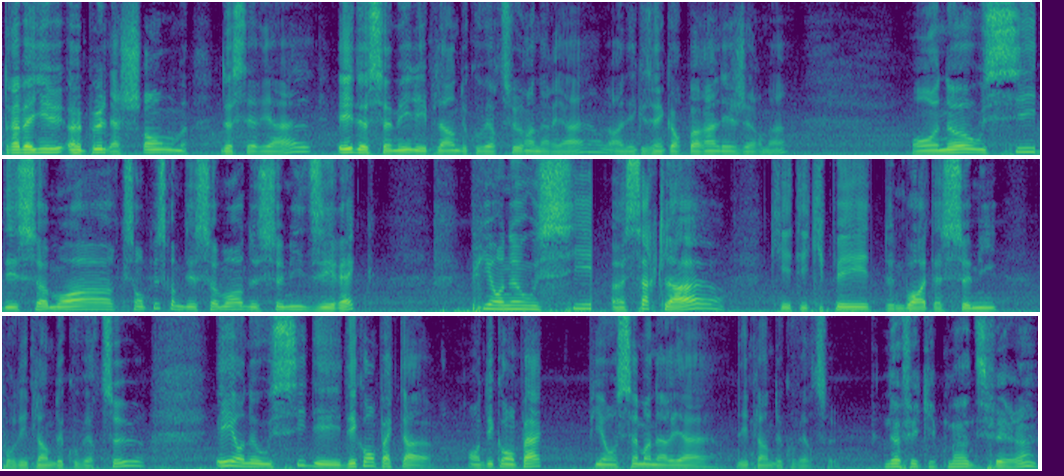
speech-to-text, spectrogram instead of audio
travailler un peu la chaume de céréales et de semer les plantes de couverture en arrière en les incorporant légèrement. On a aussi des semoirs qui sont plus comme des semoirs de semi-direct. Puis on a aussi un sarcleur qui est équipé d'une boîte à semis pour les plantes de couverture. Et on a aussi des décompacteurs. On décompacte, puis on sème en arrière des plantes de couverture. Neuf équipements différents,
